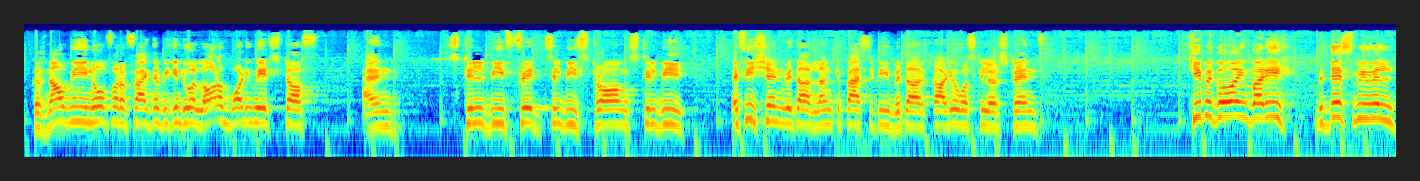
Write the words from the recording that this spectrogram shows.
because now we know for a fact that we can do a lot of body weight stuff and still be fit, still be strong, still be efficient with our lung capacity, with our cardiovascular strength. Keep it going, buddy. With this, we will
